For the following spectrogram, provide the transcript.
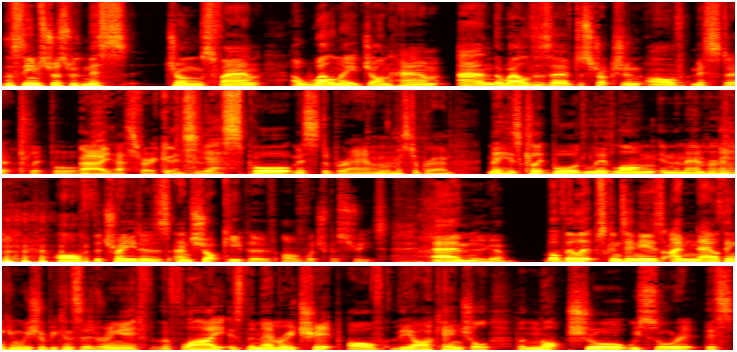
The seamstress with Miss Chung's fan. A well-made John Hamm. And the well-deserved destruction of Mr. Clipboard. ah yes very good yes, poor Mr. Brown. Poor Mr. Brown May his clipboard live long in the memory of the traders and shopkeepers of Whickber Street. Um, there you go Bob Phillips continues, I'm now thinking we should be considering if the fly is the memory chip of the Archangel, but not sure we saw it this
